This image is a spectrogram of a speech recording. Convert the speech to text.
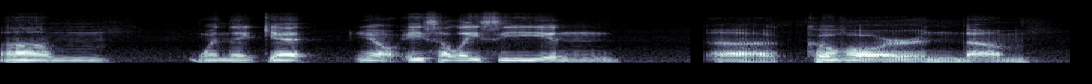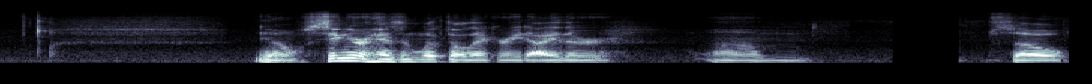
um, when they get you know Asa Lacy and uh, Kowar and um, you know Singer hasn't looked all that great either. Um, so,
